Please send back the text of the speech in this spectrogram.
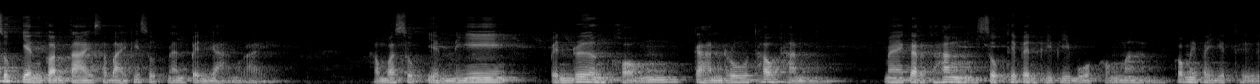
สุขเย็นก่อนตายสบายที่สุดนั้นเป็นอย่างไรคำว่าสุขเย็นนี้เป็นเรื่องของการรู้เท่าทัน แม้กระทั่งสุขที่เป็นพีพีบวกของมารก็ไม่ไปยึดถือ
